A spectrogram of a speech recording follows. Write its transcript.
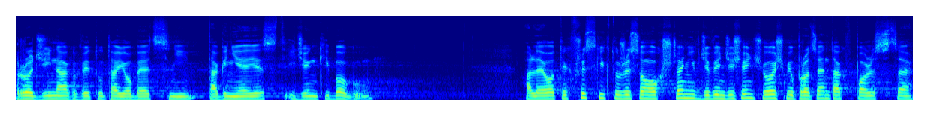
rodzinach, Wy tutaj obecni, tak nie jest i dzięki Bogu. Ale o tych wszystkich, którzy są ochrzczeni w 98% w Polsce,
